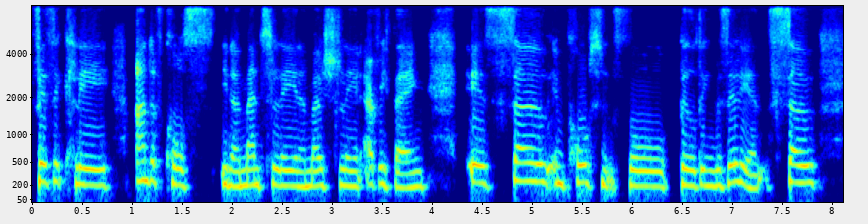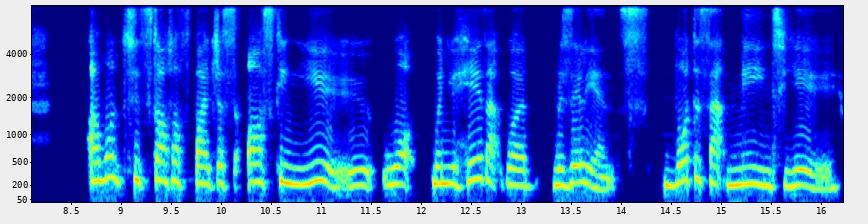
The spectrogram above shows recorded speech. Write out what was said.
physically and of course you know mentally and emotionally and everything is so important for building resilience. So i want to start off by just asking you what when you hear that word resilience what does that mean to you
